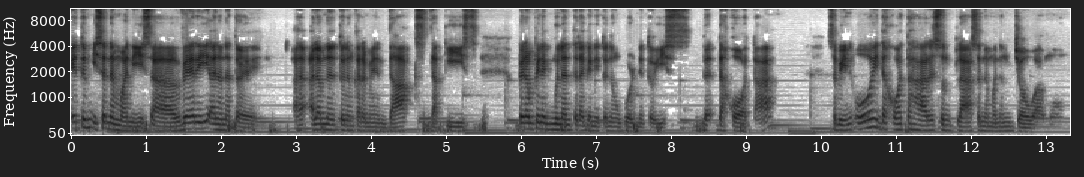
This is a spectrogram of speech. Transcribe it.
Itong isa naman is uh, very, ano na to eh, uh, alam na ito ng karamihan, ducks, duckies, pero ang pinagmulan talaga nito ng word nito is D- Dakota. Sabihin, oy, Dakota Harrison Plaza naman ang jowa mo.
